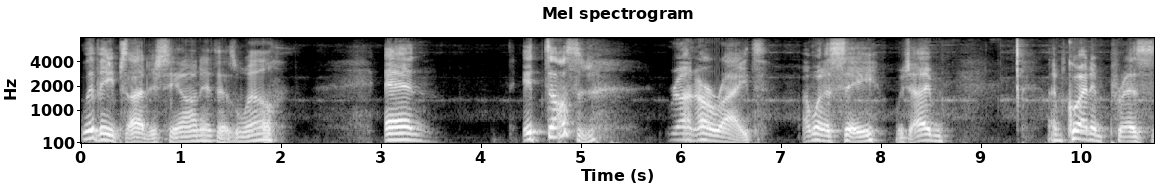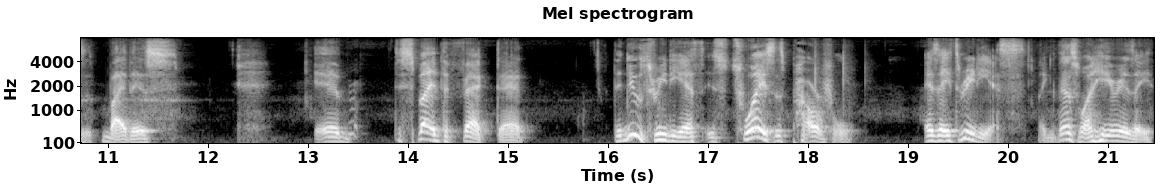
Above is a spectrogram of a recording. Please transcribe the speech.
with Abe's Oddysee on it as well. And it does run alright, I want to say, which I'm I'm quite impressed by this. Uh, despite the fact that the new 3DS is twice as powerful as a 3DS. Like this one here is a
